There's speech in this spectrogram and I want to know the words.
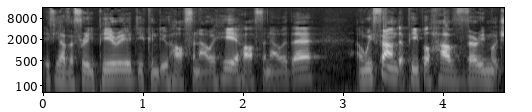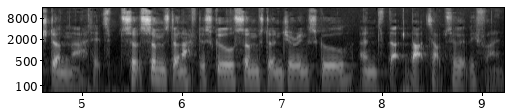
If you have a free period, you can do half an hour here, half an hour there. And we found that people have very much done that. It's, some's done after school, some's done during school, and that, that's absolutely fine.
